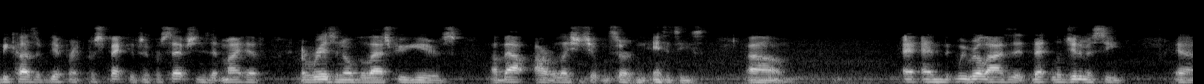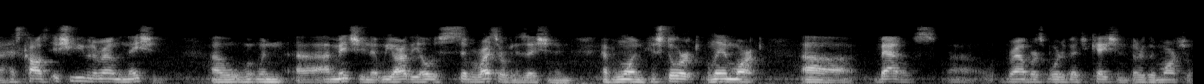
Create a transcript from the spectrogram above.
because of different perspectives and perceptions that might have arisen over the last few years about our relationship with certain entities. Um, and, and, we realize that that legitimacy uh, has caused issue even around the nation. Uh, when uh, I mentioned that we are the oldest civil rights organization and have won historic landmark uh, battles, Brown versus Board of Education, Thurgood Marshall,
